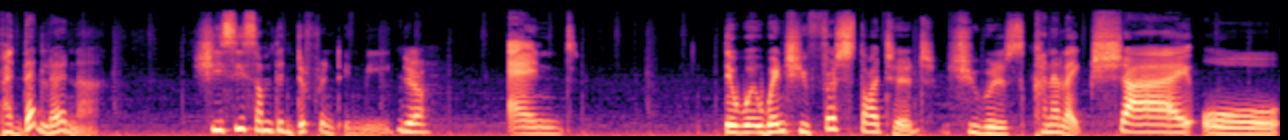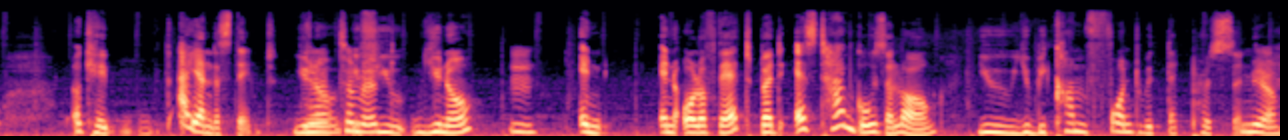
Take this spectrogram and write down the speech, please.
But that learner she sees something different in me. Yeah, and there were when she first started she was kind of like shy or okay i understand you Yeah, know timid. if you you know Mm. and and all of that but as time goes along you you become fond with that person yeah,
